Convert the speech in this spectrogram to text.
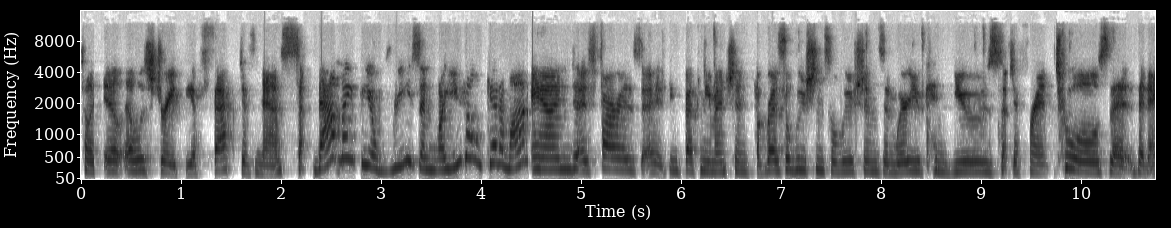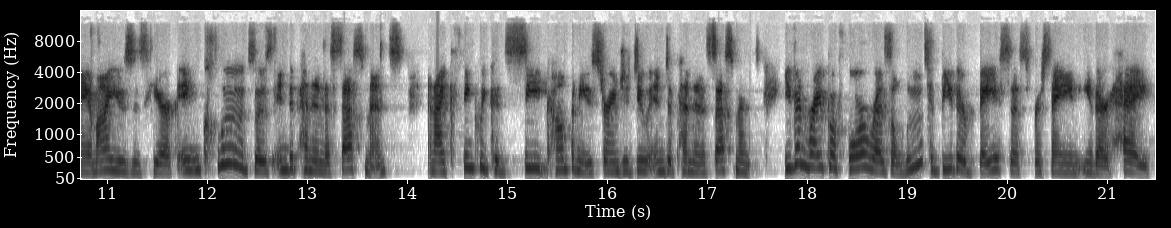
to il- illustrate the effectiveness, that might be a reason why you don't get them on. And as far as uh, I think Bethany mentioned, resolution solutions and where you can use different tools that, that AMI uses here includes those independent assessments. And I think we could see companies starting to do independent assessments even right before Resolute to be their basis for saying either, hey,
